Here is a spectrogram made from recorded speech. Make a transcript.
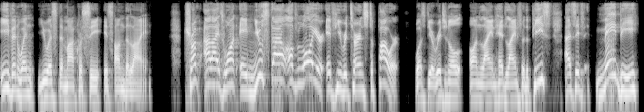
even when U.S. democracy is on the line. Trump allies want a new style of lawyer if he returns to power, was the original online headline for the piece, as if maybe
